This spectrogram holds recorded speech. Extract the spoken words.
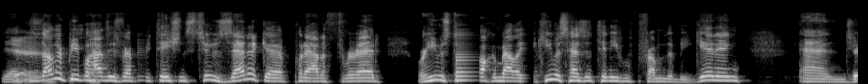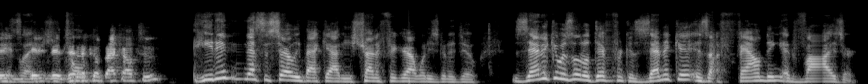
Yeah, because Yeah. other people have these reputations too. Zeneca put out a thread where he was talking about like he was hesitant even from the beginning, and he Did, was like, did, he did told- back out too? he didn't necessarily back out. He's trying to figure out what he's going to do. Zeneca was a little different because Zeneca is a founding advisor.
